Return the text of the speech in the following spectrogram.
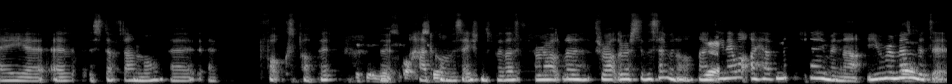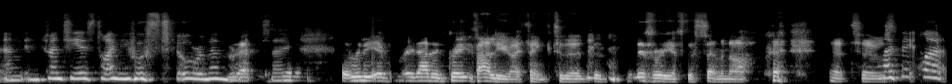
a, uh, a, a stuffed animal, uh, a fox puppet that fox, had yeah. conversations with us throughout the throughout the rest of the seminar. And yeah. you know what? I have no shame in that. You remembered yeah. it, and in twenty years' time, you will still remember it. So it really it, it, added great value, I think, to the, the delivery of the seminar. was... I think well,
